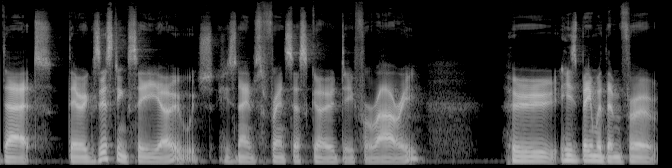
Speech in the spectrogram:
that their existing CEO, which his name's Francesco De Ferrari, who he's been with them for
